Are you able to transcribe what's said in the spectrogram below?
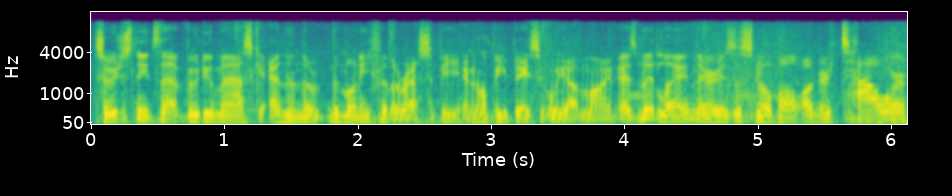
So he just needs that voodoo mask and then the, the money for the recipe, and he'll be basically online. As mid lane, there is a snowball under tower.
